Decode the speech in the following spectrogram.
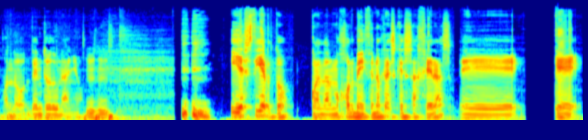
cuando dentro de un año. Ujú. Y es cierto, cuando a lo mejor me dice, ¿no crees que exageras? Eh, que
